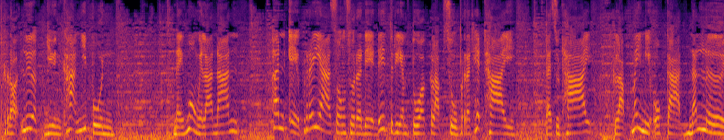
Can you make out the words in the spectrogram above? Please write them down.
เพราะเลือกยืนข้างญี่ปุ่น ในห่วงเวลานั้นพันเอกพระยาทรงสุรเดชได้เตรียมตัวกลับสู่ประเทศไทย แต่สุดท้ายกลับไม่มีโอกาสนั้นเลย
